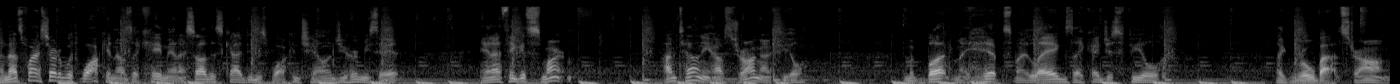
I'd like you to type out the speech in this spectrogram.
And that's why I started with walking. I was like, hey man, I saw this guy do this walking challenge. You heard me say it. And I think it's smart. I'm telling you how strong I feel. My butt, my hips, my legs, like I just feel like robot strong.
